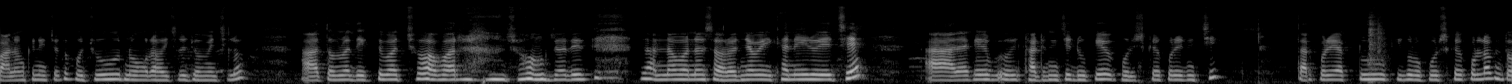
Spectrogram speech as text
পালঙ্কের নিচে তো প্রচুর নোংরা হয়েছিল, জমেছিল, আর তোমরা দেখতে পাচ্ছ আমার সংসারের রান্নাবান্নার সরঞ্জাম এখানেই রয়েছে আর একে ওই খাটের নিচে ঢুকে পরিষ্কার করে নিচ্ছি। তারপরে একটু কী করে পরিষ্কার করলাম তো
